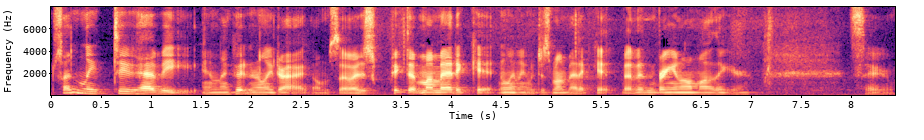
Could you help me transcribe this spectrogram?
suddenly too heavy and I couldn't really drag them. So I just picked up my medic kit and went in with just my medic kit, but I didn't bring in all my other gear. So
